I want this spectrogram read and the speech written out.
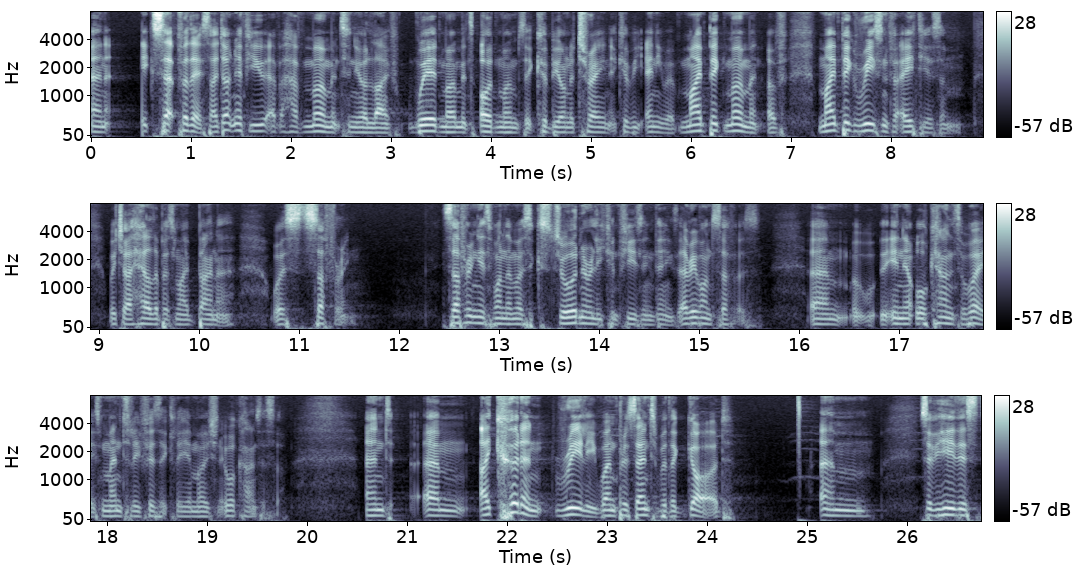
And except for this. I don't know if you ever have moments in your life, weird moments, odd moments. It could be on a train, it could be anywhere. My big moment of, my big reason for atheism, which I held up as my banner, was suffering. Suffering is one of the most extraordinarily confusing things. Everyone suffers um, in all kinds of ways mentally, physically, emotionally, all kinds of stuff. And um, I couldn't really, when presented with a God, um, so if you hear this,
